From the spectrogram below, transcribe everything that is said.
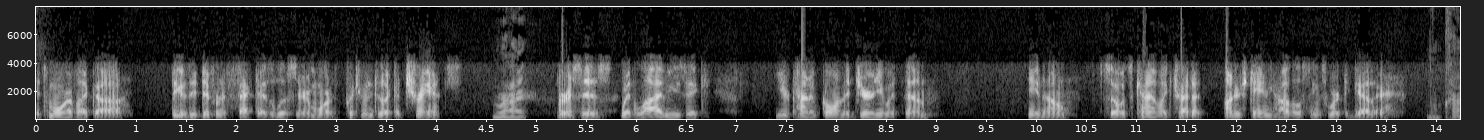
it's more of like a I think it's a different effect as a listener, more put you into like a trance Right. versus with live music, you kind of go on the journey with them, you know. So it's kind of like try to understanding how those things work together. Okay.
